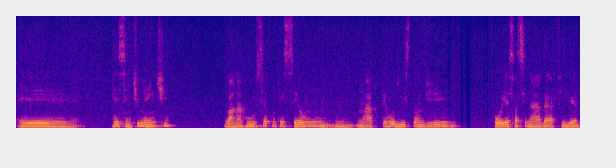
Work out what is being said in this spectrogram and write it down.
é, recentemente, lá na Rússia, aconteceu um, um, um ato terrorista onde foi assassinada a filha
